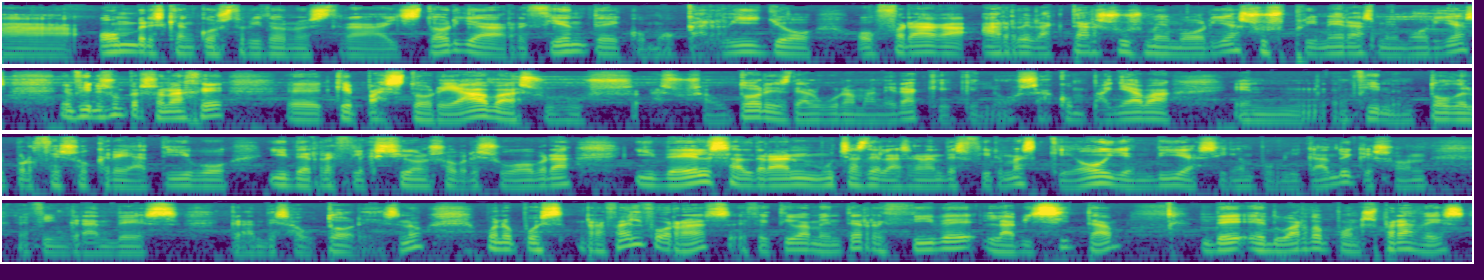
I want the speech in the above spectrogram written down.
a hombres que han construido nuestra historia reciente, como Carrillo o Fraga, a redactar sus memorias, sus primeras memorias. En fin, es un personaje eh, que pastoreaba a sus, a sus, autores de alguna manera, que, los acompañaba en, en, fin, en todo el proceso creativo y de reflexión sobre su obra, y de él saldrán muchas de las grandes firmas que hoy en día siguen publicando y que son, en fin, grandes, grandes autores. ¿no? Bueno, pues Rafael Borrás efectivamente recibe la visita de Eduardo Pons Prades,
